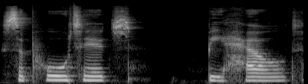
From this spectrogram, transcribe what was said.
supported, be held.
